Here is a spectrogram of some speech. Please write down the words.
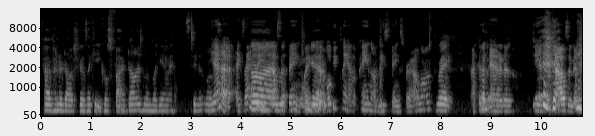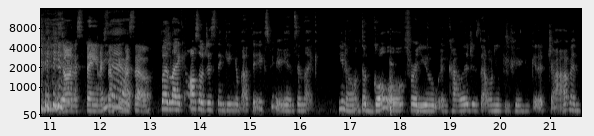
five hundred dollars feels like it equals five dollars when I'm looking at my student loans. Yeah, exactly. That's the Um, thing. Like yeah. we'll be paying paying on these things for how long? right. I could have added a few Yeah. extra thousand and gone to Spain or something Yeah. myself. But like also just thinking about the experience and like you know the goal for you in college is that when you leave here you get a job and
